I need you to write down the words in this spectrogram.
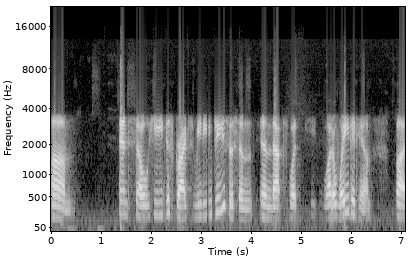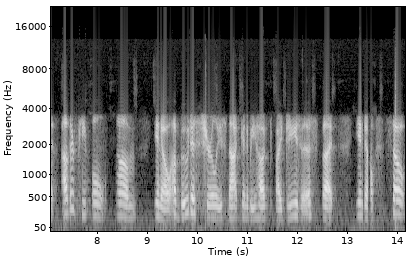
Um, and so he describes meeting Jesus, and, and that's what he, what awaited him. But other people, um, you know, a Buddhist surely is not going to be hugged by Jesus, but you know, so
